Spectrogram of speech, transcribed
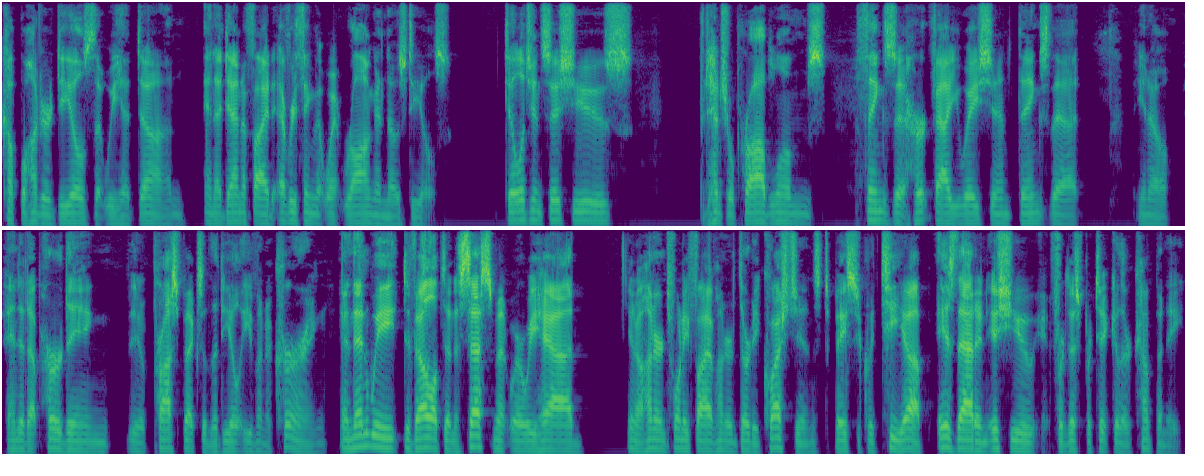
couple hundred deals that we had done and identified everything that went wrong in those deals, diligence issues, potential problems, things that hurt valuation, things that you know, ended up hurting the prospects of the deal even occurring. And then we developed an assessment where we had, you know, 125, 130 questions to basically tee up is that an issue for this particular company?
